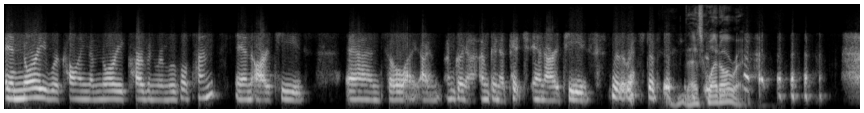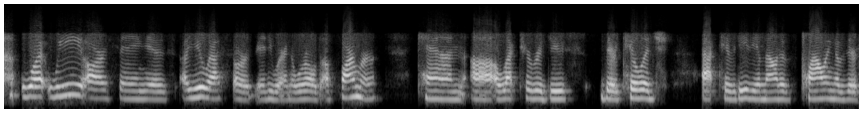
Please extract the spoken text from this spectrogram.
In NORI, we're calling them NORI carbon removal tons, NRTs. And so I, am going to I'm going to pitch NRTs for the rest of this. That's quite all right. what we are saying is a U.S. or anywhere in the world, a farmer can uh, elect to reduce their tillage activity, the amount of plowing of their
